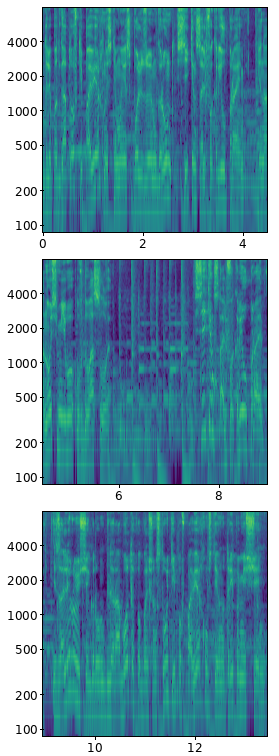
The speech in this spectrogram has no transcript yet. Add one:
Для подготовки поверхности мы используем грунт Seekins Alpha Krill Primer и наносим его в два слоя. Alpha Krill Primer – изолирующий грунт для работы по большинству типов поверхностей внутри помещений.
